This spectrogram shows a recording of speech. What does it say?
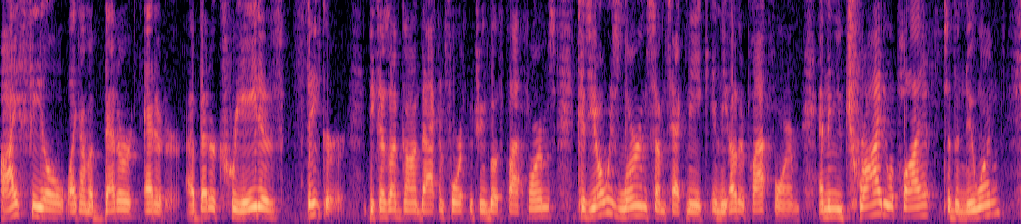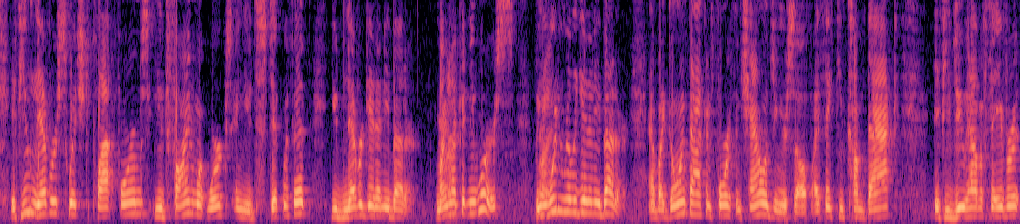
I feel like I'm a better editor, a better creative thinker because I've gone back and forth between both platforms. Because you always learn some technique in the other platform, and then you try to apply it to the new one. If you never switched platforms, you'd find what works and you'd stick with it. You'd never get any better. Might not get any worse, but Right. you wouldn't really get any better. And by going back and forth and challenging yourself, I think you come back. If you do have a favorite,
